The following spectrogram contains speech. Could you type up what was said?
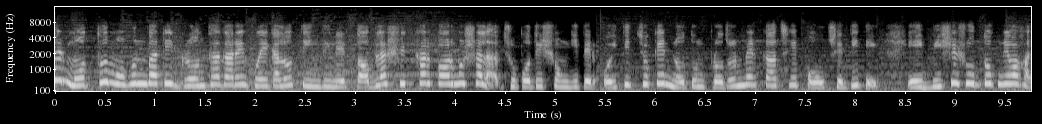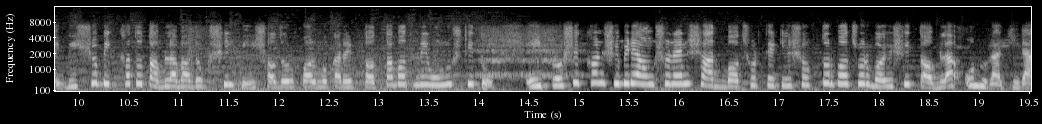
রায়গঞ্জের মধ্য মোহনবাটি গ্রন্থাগারে হয়ে গেল তিন দিনের তবলা শিক্ষার কর্মশালা। ধ্রুপদী সঙ্গীতের ঐতিহ্যকে নতুন প্রজন্মের কাছে পৌঁছে দিতে এই বিশেষ উদ্যোগ নেওয়া হয় বিশ্ববিখ্যাত তবলাবাদক শিল্পী সজল কর্মকারের তত্ত্বাবধানে অনুষ্ঠিত। এই প্রশিক্ষণ শিবিরে অংশ নেন সাত বছর থেকে সত্তর বছর বয়সী তবলা অনুরাগীরা।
